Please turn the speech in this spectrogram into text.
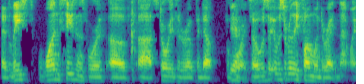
at least one season's worth of uh, stories that are opened up before Yeah. it. So it was it was a really fun one to write in that way.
